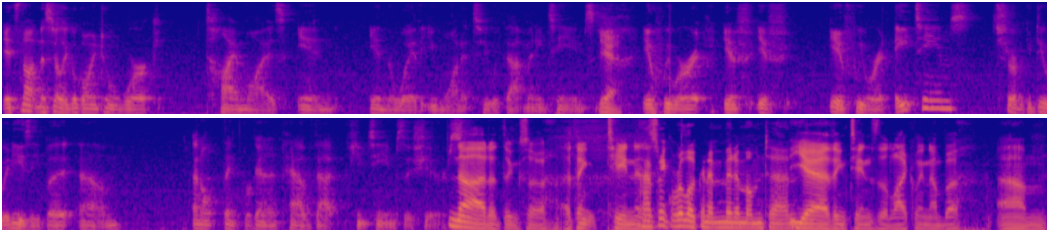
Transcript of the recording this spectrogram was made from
It's not necessarily going to work time wise in in the way that you want it to with that many teams yeah, if we were at, if if if we were at eight teams, sure we could do it easy, but um, I don't think we're gonna have that few teams this year. so- no, I don't think so. I think ten is I think we're looking at minimum ten. Yeah, I think 10's the likely number. Um,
